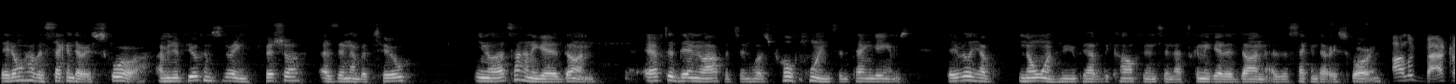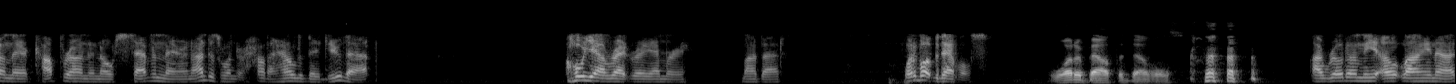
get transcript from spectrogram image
they don't have a secondary scorer. I mean, if you're considering Fisher as their number two, you know, that's not going to get it done. After Daniel Alfredsson, who has 12 points in 10 games, they really have no one who you could have the confidence in that's going to get it done as a secondary scoring. I look back on their cup run in 07 there, and I just wonder how the hell did they do that? Oh, yeah, right, Ray Emery. My bad. What about the Devils? What about the Devils? I wrote on the outline uh,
